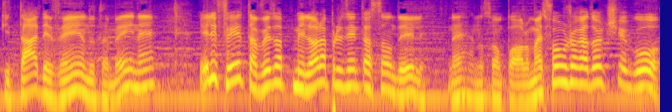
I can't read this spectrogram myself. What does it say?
que tá devendo também, né? Ele fez talvez a melhor apresentação dele, né? No São Paulo. Mas foi um jogador que chegou.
